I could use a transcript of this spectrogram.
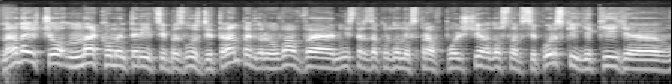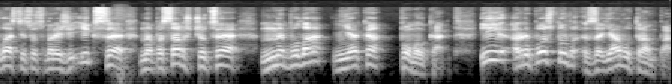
Нагадаю, що на коментарі ці безглузді Трампа відреагував е, міністр закордонних справ Польщі Радослав Сікорський, який е, власній соцмережі X написав, що це не була ніяка помилка, і репостнув заяву Трампа.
